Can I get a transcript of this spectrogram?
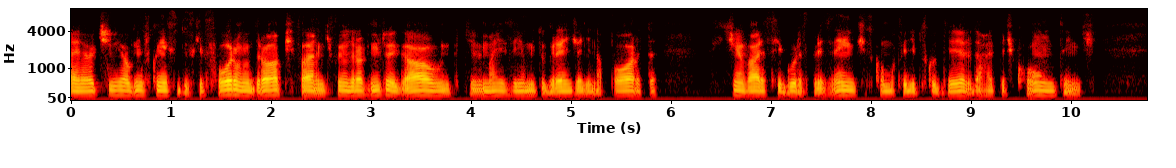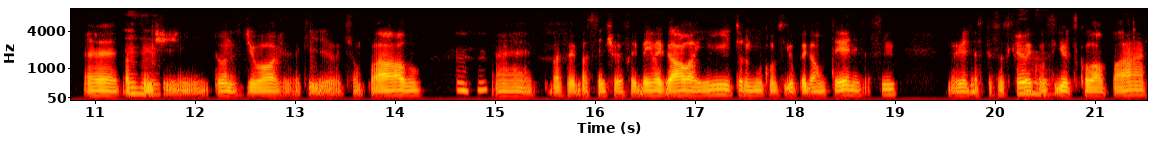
É, eu tive alguns conhecidos que foram no drop, falaram que foi um drop muito legal, que teve uma resenha muito grande ali na porta. Tinha várias figuras presentes, como o Felipe Escudeiro, da Rapid Content, é, Uhum. bastante donos de lojas aqui de São Paulo. Uhum. É, foi bastante, foi bem legal aí, todo mundo conseguiu pegar um tênis, assim. A maioria das pessoas que foi Uhum. conseguiu descolar o par.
